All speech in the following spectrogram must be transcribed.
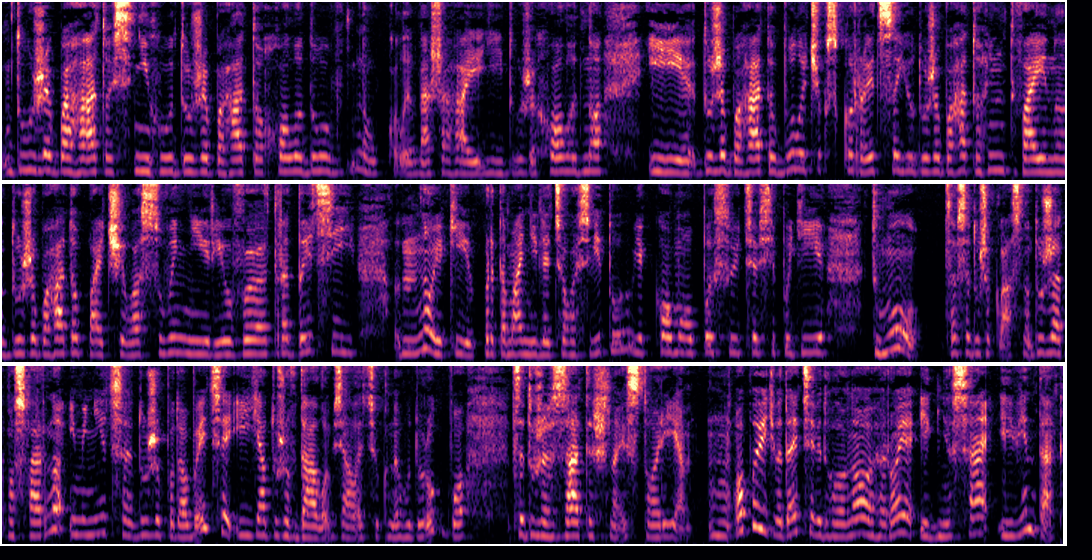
дуже багато снігу, дуже багато холоду. Ну, коли в наша гая їй дуже холодно, і дуже багато булочок з корицею, дуже багато глінтвейну, дуже багато печива, сувенірів, традицій, ну які притаманні для цього світу, в якому описуються всі події. Тому це все дуже класно, дуже атмосферно, і мені це дуже подобається. І я дуже вдало взяла цю книгу до рук, бо це дуже затишна історія. Оповідь ведеться від головного героя Ігніса, і він так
